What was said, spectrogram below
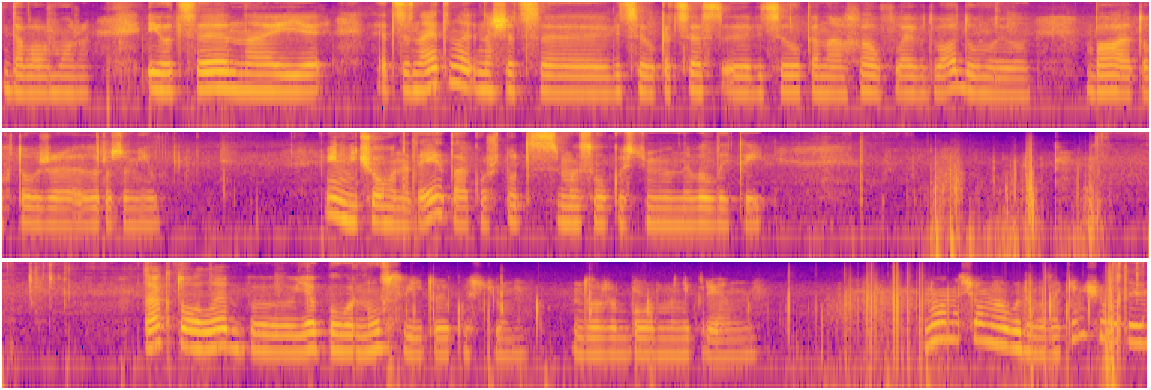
Давав, може. І оце най. Це знаєте, на- що це відсилка? Це е, відсилка на Half-Life 2, думаю, багато хто вже зрозумів. Він нічого не дає також. Тут смисл костюмів невеликий. Так то, але б я повернув свій той костюм. Дуже було б мені приємно. Ну а на цьому ми будемо закінчувати.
